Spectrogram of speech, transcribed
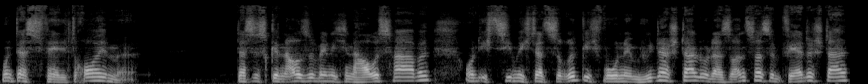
und das fällt Räume. Das ist genauso, wenn ich ein Haus habe und ich ziehe mich da zurück, ich wohne im Hühnerstall oder sonst was im Pferdestall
